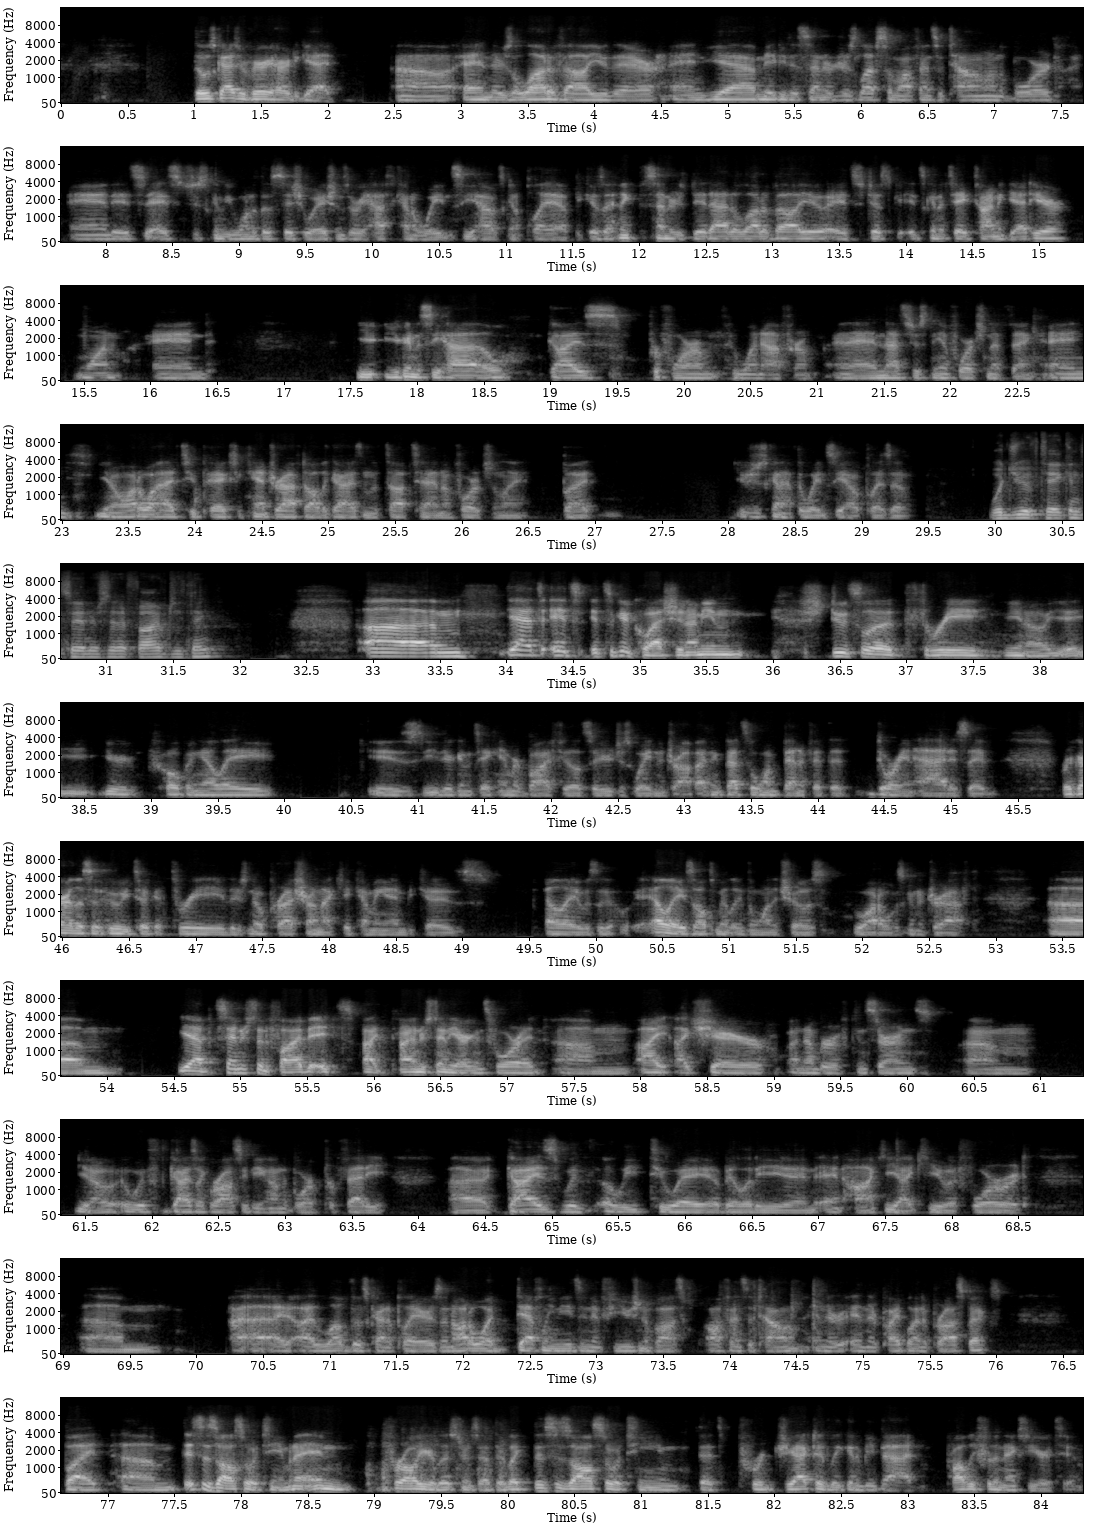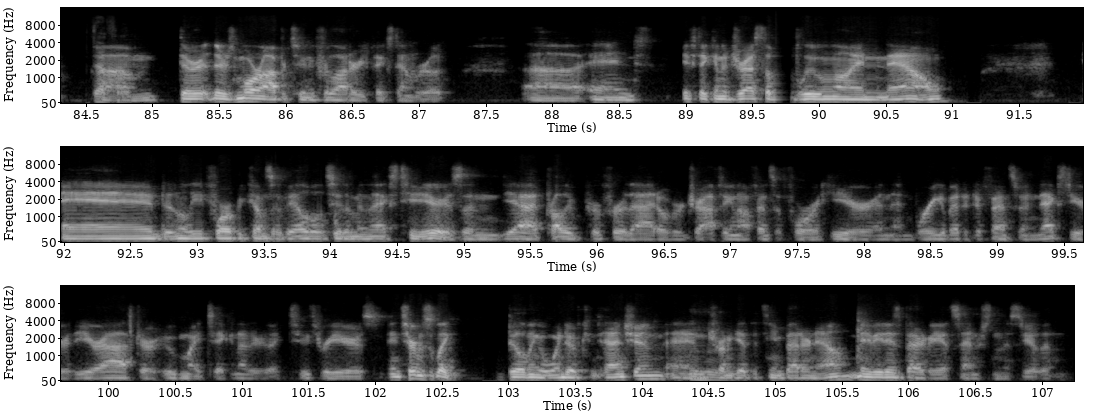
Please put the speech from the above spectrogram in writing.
those guys are very hard to get. Uh, and there's a lot of value there. And yeah, maybe the Senators left some offensive talent on the board, and it's it's just going to be one of those situations where we have to kind of wait and see how it's going to play out. Because I think the Senators did add a lot of value. It's just it's going to take time to get here, one, and you, you're going to see how guys perform who went after him, and that's just the unfortunate thing. And you know, Ottawa had two picks. You can't draft all the guys in the top ten, unfortunately, but you're just going to have to wait and see how it plays out. Would you have taken Sanderson at five? Do you think? Um, yeah, it's, it's it's a good question. I mean, Stützle three. You know, you're hoping LA is either going to take him or Byfield, so you're just waiting to drop. I think that's the one benefit that Dorion had is that regardless of who he took at three, there's no pressure on that kid coming in because LA was LA is ultimately the one that chose who Ottawa was going to draft. Um, yeah, but Sanderson five. It's I, I understand the arguments for it. Um, I I share a number of concerns. Um, you know, with guys like Rossi being on the board, Perfetti, uh, guys with elite two-way ability and, and hockey IQ at forward. Um, I, I, I, love those kind of players, and Ottawa definitely needs an infusion of os- offensive talent in their in their pipeline of prospects. But um, this is also a team, and, and for all your listeners out there, like this is also a team that's projectedly going to be bad, probably for the next year or two. Um, there, there's more opportunity for lottery picks down the road, uh, and if they can address the blue line now, and an elite four becomes available to them in the next two years, then yeah, I'd probably prefer that over drafting an offensive forward here and then worrying about a defenseman next year, the year after, who might take another like two, three years. In terms of like building a window of contention and mm-hmm. trying to get the team better now, maybe it is better to get Sanderson this year than,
